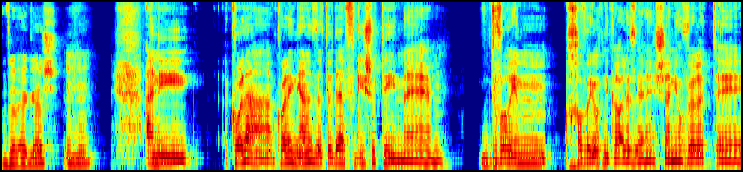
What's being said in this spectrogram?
ורגש. אני, כל, ה, כל העניין הזה, אתה יודע, הפגיש אותי עם אה, דברים, חוויות נקרא לזה, שאני עוברת אה,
